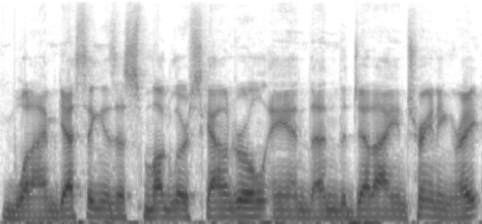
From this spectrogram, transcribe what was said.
what I'm guessing is a smuggler scoundrel, and then the Jedi in training, right?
